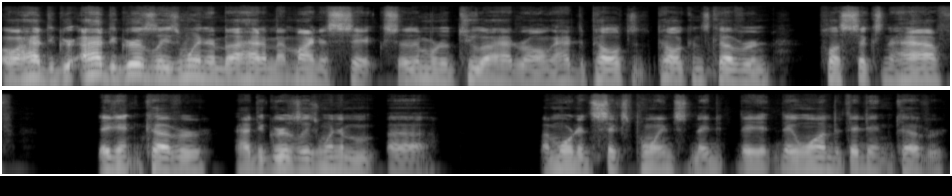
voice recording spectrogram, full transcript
oh, I had the I had the Grizzlies winning, but I had them at minus six. So them were the two I had wrong. I had the Pelicans, Pelicans covering plus six and a half. They didn't cover. I had the Grizzlies winning uh, by more than six points. And they they they won, but they didn't cover.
